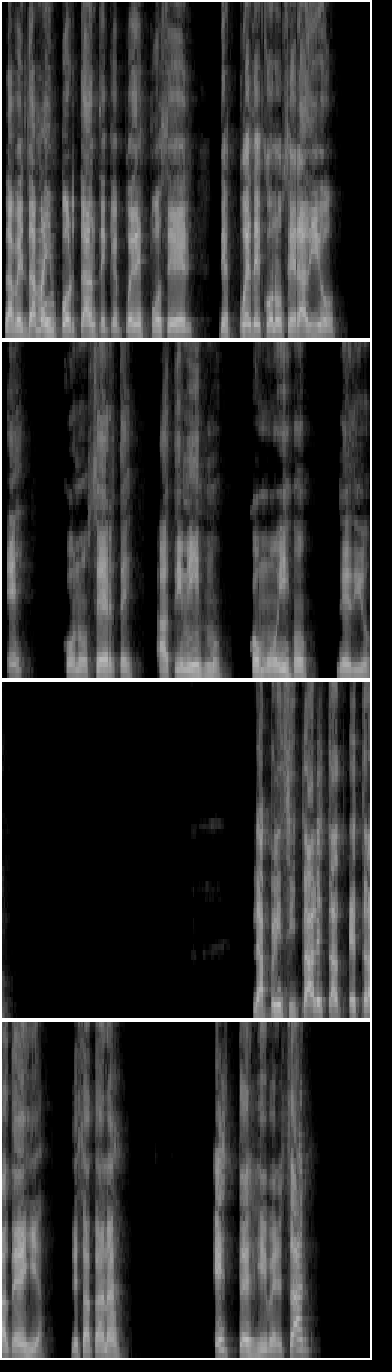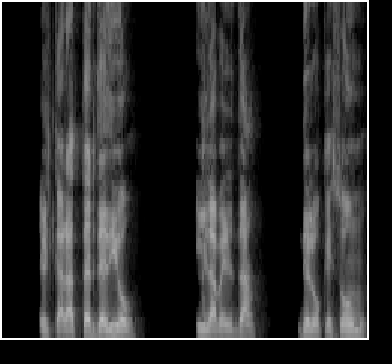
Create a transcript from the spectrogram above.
La verdad más importante que puedes poseer después de conocer a Dios es conocerte a ti mismo como hijo de Dios. La principal estrategia de Satanás es tergiversar el carácter de Dios y la verdad de lo que somos.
